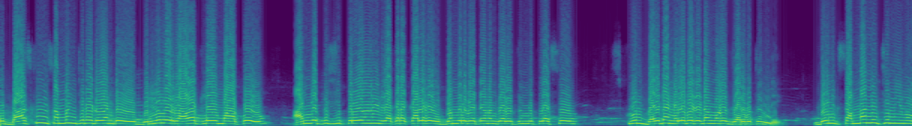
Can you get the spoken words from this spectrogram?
ఈ బాస్కింగ్ సంబంధించినటువంటి బిల్లులు రావట్లేవు మాకు అని చెప్పేసి పిల్లల్ని రకరకాలుగా ఇబ్బందులు పెట్టడం జరుగుతుంది. ప్లస్ స్కూల్ బయట నిలబెట్టడం కూడా జరుగుతుంది. దీనికి సంబంధించి మేము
